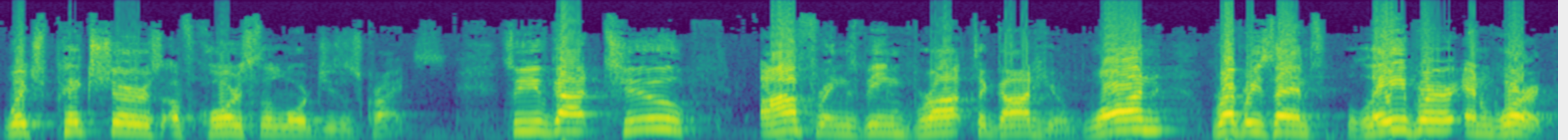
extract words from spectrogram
which pictures, of course, the Lord Jesus Christ. So you've got two offerings being brought to God here. One represents labor and work.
